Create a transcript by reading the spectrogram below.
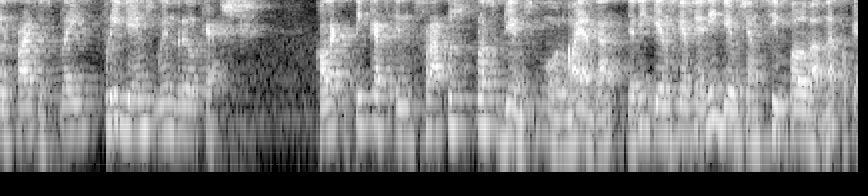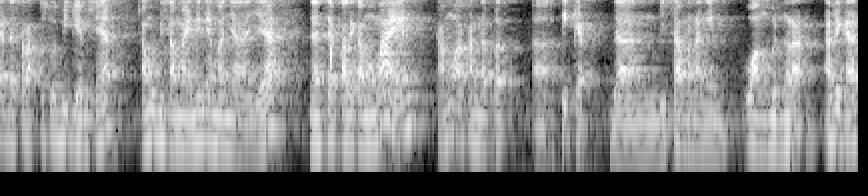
in prizes. Play free games, win real cash. Collect tickets in 100 plus games. Wow, lumayan kan? Jadi games-gamesnya ini games yang simple banget. Oke, ada 100 lebih gamesnya. Kamu bisa mainin yang mana aja. Dan setiap kali kamu main, kamu akan dapat uh, tiket. Dan bisa menangin uang beneran. Asik kan?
